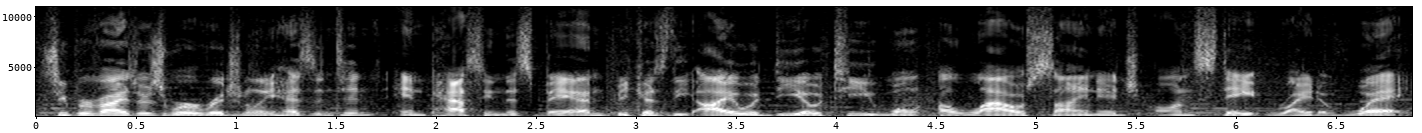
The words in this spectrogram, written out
Supervisors were originally hesitant in passing this ban because the Iowa DOT won't allow signage on state right of way.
